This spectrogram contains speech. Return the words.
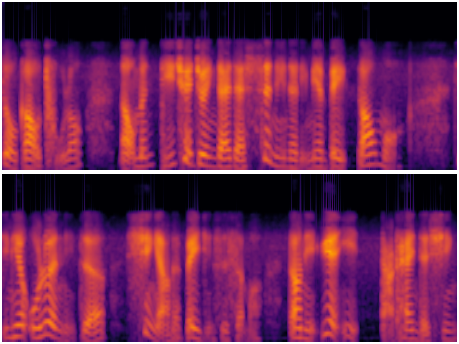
受高徒喽。那我们的确就应该在圣灵的里面被高摩。今天无论你的信仰的背景是什么，当你愿意打开你的心，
